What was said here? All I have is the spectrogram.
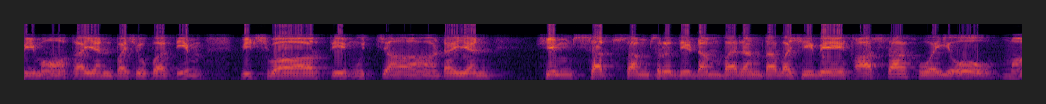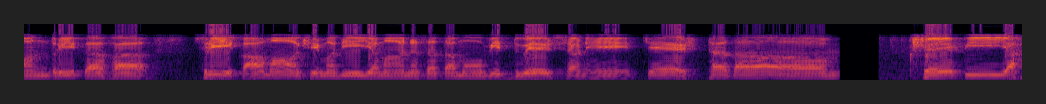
विमोहयन् पशुपतिं विश्वार्तिमुच्चाटयन्। हिंसत्संसृतिडम्बरं तव शिवे हासह्वयो मान्त्रिकः श्रीकामाक्षिमदीयमानसतमो विद्वेषणे चेष्टताम् क्षेपीयः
